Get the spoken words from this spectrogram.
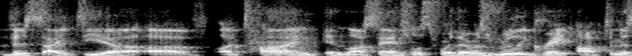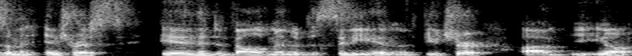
this idea of a time in los angeles where there was really great optimism and interest in the development of the city and the future um, you know,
